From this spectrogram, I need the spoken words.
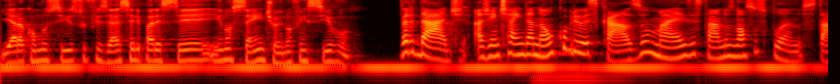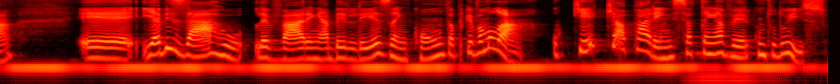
e era como se isso fizesse ele parecer inocente ou inofensivo. Verdade, a gente ainda não cobriu esse caso, mas está nos nossos planos, tá? É, e é bizarro levarem a beleza em conta, porque vamos lá, o que que a aparência tem a ver com tudo isso?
